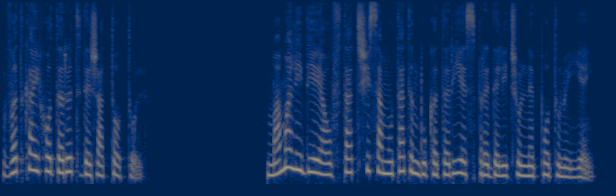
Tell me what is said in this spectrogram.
Văd că ai hotărât deja totul. Mama Lidiei a oftat și s-a mutat în bucătărie spre deliciul nepotului ei,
